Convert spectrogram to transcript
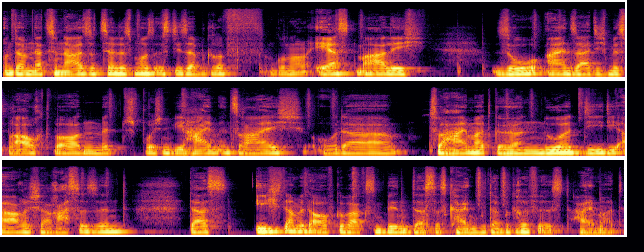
Unter dem Nationalsozialismus ist dieser Begriff im Grunde genommen erstmalig so einseitig missbraucht worden mit Sprüchen wie Heim ins Reich oder zur Heimat gehören nur die, die arischer Rasse sind, dass ich damit aufgewachsen bin, dass das kein guter Begriff ist, Heimat.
